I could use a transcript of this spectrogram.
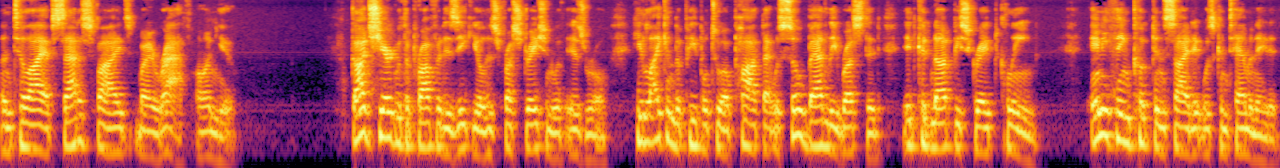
until I have satisfied my wrath on you. God shared with the prophet Ezekiel his frustration with Israel. He likened the people to a pot that was so badly rusted it could not be scraped clean. Anything cooked inside it was contaminated.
